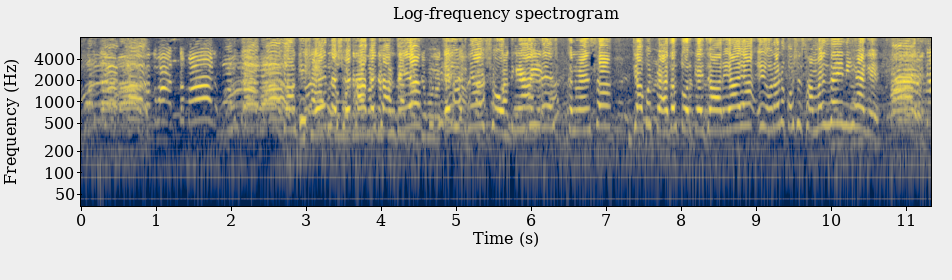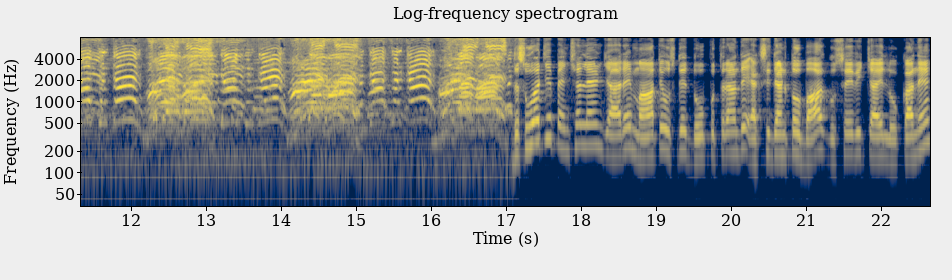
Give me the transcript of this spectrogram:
ਮੁਰਦਾਬਾਦ ਭਗਵੰਤ ਮਾਨ ਮੁਰਦਾਬਾਦ। ਕਿਉਂਕਿ ਇਹ ਨਸ਼ੇ ਖਾ ਕੇ ਜਾਂਦੇ ਆ ਇਹ ਜਿਹੜੀਆਂ ਛੋਟੀਆਂ ਜਿਹੜੇ ਕਨਵੈਂਸਾਂ ਜਾਂ ਕੋਈ ਪੈਦਲ ਤੁਰ ਕੇ ਜਾ ਰਿਹਾ ਆ ਇਹ ਉਹਨਾਂ ਨੂੰ ਕੁਝ ਸਮਝਦੇ ਹੀ ਨਹੀਂ ਹੈਗੇ। ਪੰਜਾਬ ਸਰਕਾਰ ਮੁਰਦਾਬਾਦ। ਪੰਜਾਬ ਸਰਕਾਰ ਮੁਰਦਾਬਾਦ। ਪੰਜਾਬ ਸਰਕਾਰ ਮੁਰਦਾਬਾਦ। ਦਸੂਆ 'ਚ ਪੈਨਸ਼ਨ ਲੈਣ ਜਾ ਰਹੇ ਮਾਂ ਤੇ ਉਸਦੇ ਦੋ ਪੁੱਤਰਾਂ ਦੇ ਐਕਸੀਡੈਂਟ ਤੋਂ ਬਾਅਦ ਗੁੱਸੇ ਵਿੱਚ ਆਏ ਲੋਕਾਂ ਨੇ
